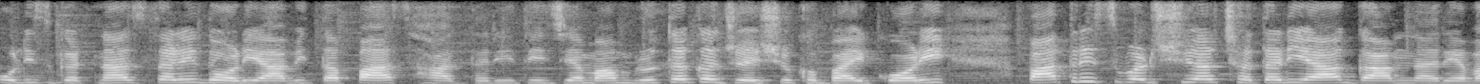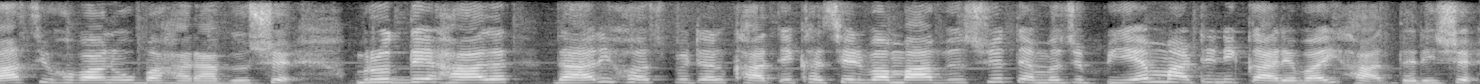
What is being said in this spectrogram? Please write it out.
પોલીસ ઘટના સ્થળે દોડી આવી તપાસ હાથ ધરી હતી, જેમાં મૃતક જયસુખભાઈ કોળી, પાંત્રીસ વર્ષીય છતડિયા ગામના રહેવાસી હોવાનું બહાર આવ્યું છે. મૃતદેહ હાલ ધારી હોસ્પિટલ ખાતે ખસેડવામાં આવ્યું છે, તેમજ પીએમ માટેની કાર્યવાહી હાથ ધરી છે.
